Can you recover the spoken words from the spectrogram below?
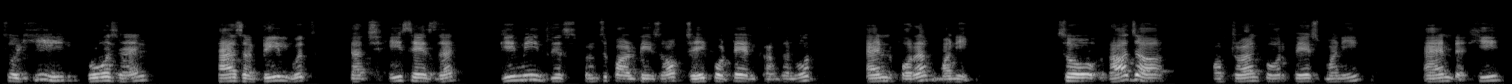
so he goes and has a deal with Dutch. He says that give me these principalities of Jaikote and Kranganur and for a money. So Raja of Travancore pays money and he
